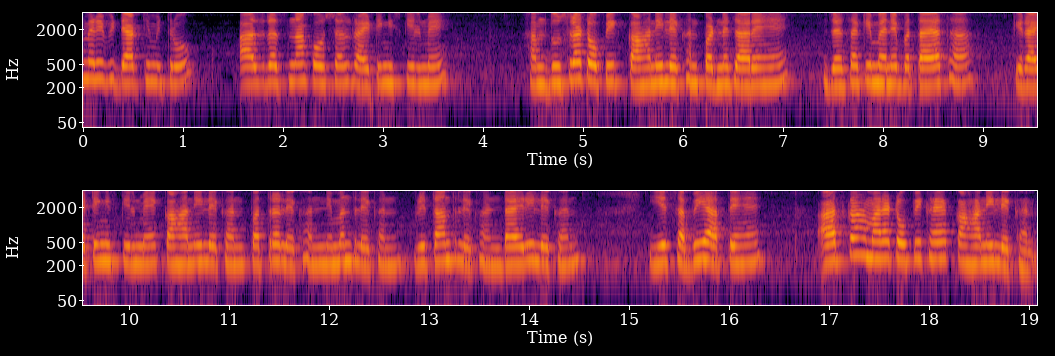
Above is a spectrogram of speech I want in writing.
मेरे विद्यार्थी मित्रों, आज रचना कौशल राइटिंग स्किल में हम दूसरा टॉपिक कहानी लेखन पढ़ने जा रहे हैं। जैसा कि मैंने बताया था कि राइटिंग स्किल में कहानी लेखन, पत्र लेखन, निबंध लेखन वृतांत लेखन डायरी लेखन, ये सभी आते हैं। आज का हमारा टॉपिक है कहानी लेखन।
